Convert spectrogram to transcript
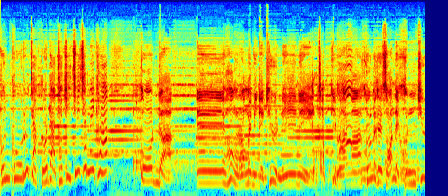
คุณครูรู้จักโกดะทาเคชิใช่ไหมครับ โกดะเออห้องเราไม่มีเด็กชื่อนี้นี่ ที่ผ่านมาครูไม่เคยสอนเด็กคนชื่อ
